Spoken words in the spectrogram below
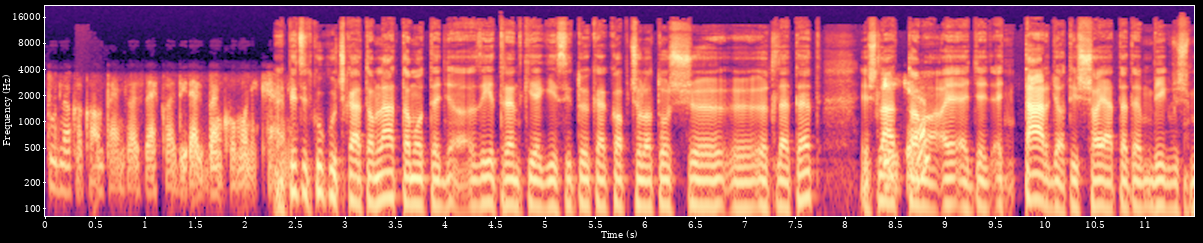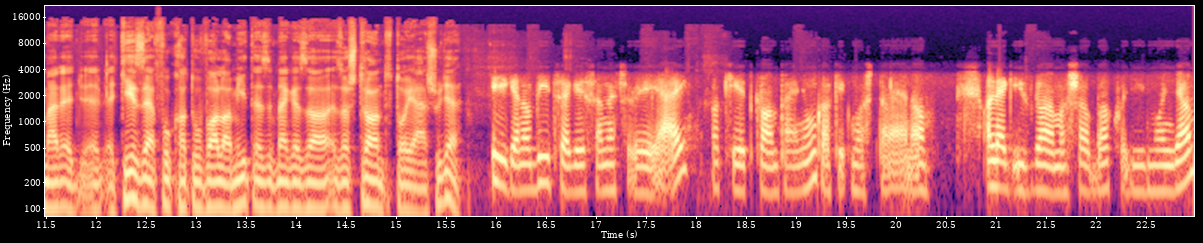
tudnak a kampánygazdákkal direktben kommunikálni. Egy picit kukucskáltam, láttam ott egy az étrend kiegészítőkkel kapcsolatos ötletet, és láttam egy, egy, egy tárgyat is saját, tehát végül is már egy, egy kézzelfogható valamit, ez meg ez a, ez a strand tojás, ugye? Igen, a Beach és a Natural AI, a két kampányunk, akik most talán a a legizgalmasabbak, hogy így mondjam.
